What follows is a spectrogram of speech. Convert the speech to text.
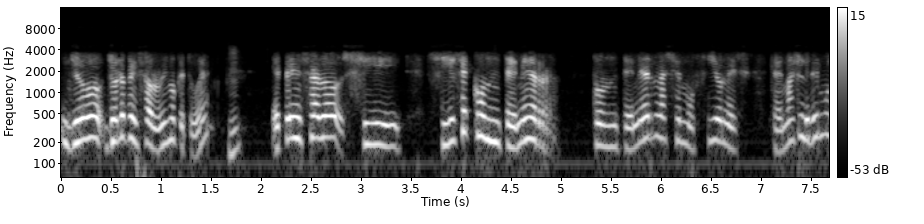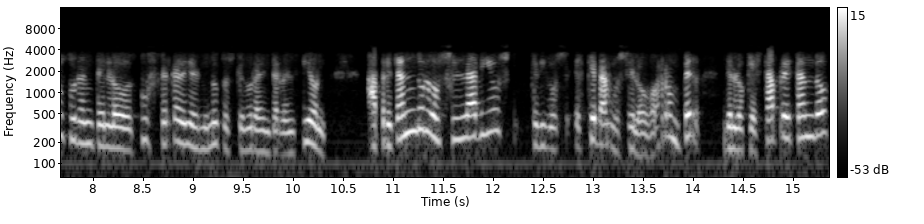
Yo, yo lo he pensado lo mismo que tú, ¿eh? ¿Mm? He pensado si, si ese contener, contener las emociones que además le vemos durante los cerca de 10 minutos que dura la intervención, apretando los labios, que digo, es que vamos, se lo va a romper de lo que está apretando,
